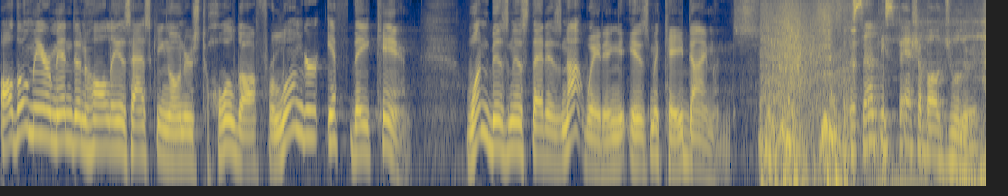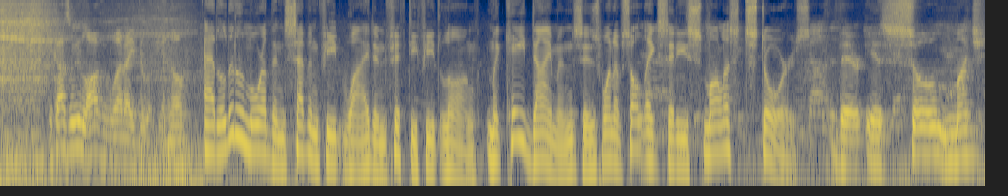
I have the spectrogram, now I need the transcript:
although Mayor Mendenhall is asking owners to hold off for longer if they can. One business that is not waiting is McKay Diamonds. There's Something special about jewelry because we love what I do, you know. At a little more than seven feet wide and 50 feet long, McKay Diamonds is one of Salt Lake City's smallest stores. There is so much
